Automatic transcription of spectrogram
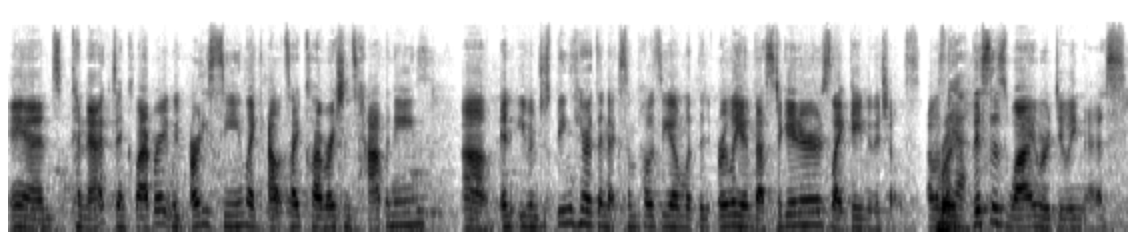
and connect and collaborate. We've already seen like outside collaborations happening. Um, and even just being here at the NEC symposium with the early investigators, like gave me the chills. I was Right. like, this is why we're doing this.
